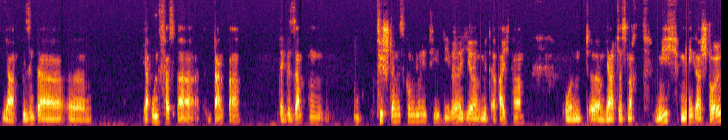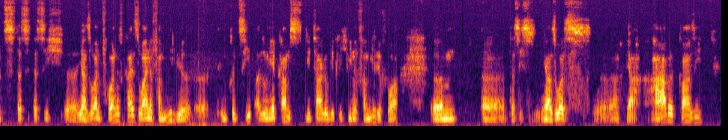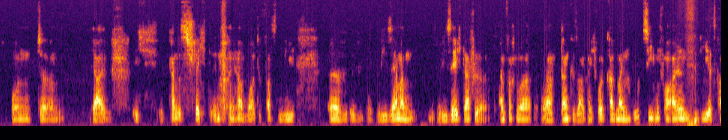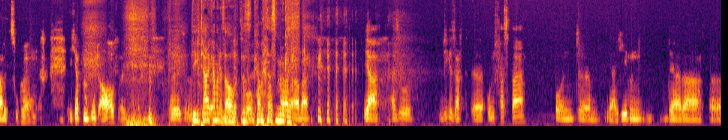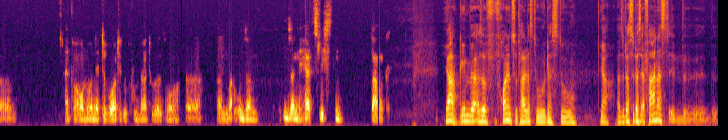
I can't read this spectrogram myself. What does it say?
ja, wir sind da äh, ja unfassbar dankbar der gesamten Tischtennis-Community, die wir hier mit erreicht haben und ähm, ja, das macht mich mega stolz, dass, dass ich äh, ja so ein Freundeskreis, so eine Familie äh, im Prinzip, also mir kam es die Tage wirklich wie eine Familie vor, ähm, äh, dass ich ja sowas äh, ja habe quasi. Und ähm, ja, ich kann das schlecht in ja, Worte fassen, wie äh, wie sehr man wie sehr ich dafür einfach nur ja, Danke sagen kann. Ich wollte gerade meinen Hut ziehen vor allen, die jetzt gerade zuhören. Ich habe einen Hut auf. Äh, Digital kann man das auch. Das kann man das möglich. Aber ja, also wie gesagt, äh, unfassbar. Und ähm, ja, jeden, der da äh, einfach auch nur nette Worte gefunden hat oder so, äh, ähm, unseren, unseren herzlichsten Dank ja, geben wir, also freuen uns total, dass du, dass du, ja, also dass du das erfahren hast, äh,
